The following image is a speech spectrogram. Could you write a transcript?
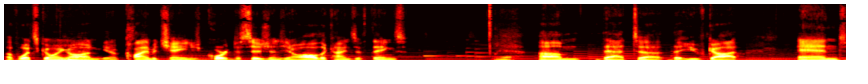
of what's going Yeah. on. You know, climate change, court decisions, you know, all the kinds of things yeah, um, that uh, that you've got, and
